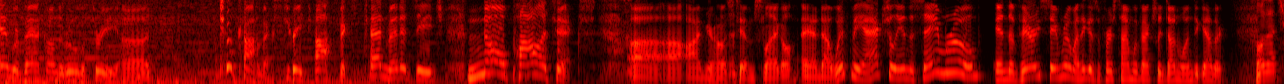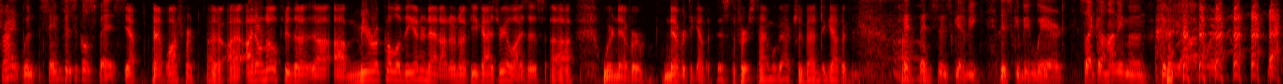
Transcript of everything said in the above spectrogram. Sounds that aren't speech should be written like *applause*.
And we're back on the rule of three. Uh, two comics, three topics, 10 minutes each, no politics. Uh, uh, I'm your host, Tim Slagle, and uh, with me, actually, in the same room, in the very same room, I think it's the first time we've actually done one together. Oh, that's right. Same physical space. Yep, Bent Washburn. I, I, I don't know, through the uh, uh, miracle of the internet, I don't know if you guys realize this, uh, we're never, never together. This is the first time we've actually been together. *laughs* this is gonna be. This could be weird. It's like a honeymoon. Could be *laughs* awkward.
